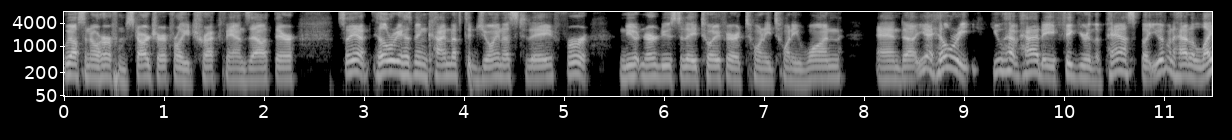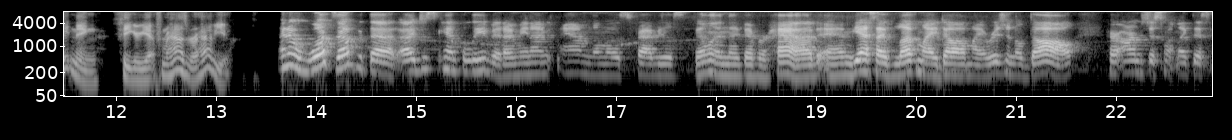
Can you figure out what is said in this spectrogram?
We also know her from Star Trek for all you Trek fans out there. So yeah, Hilary has been kind enough to join us today for Nerd News Today Toy Fair 2021. And uh, yeah, Hilary, you have had a figure in the past, but you haven't had a Lightning figure yet from Hasbro, have you? I know what's up with that. I just can't believe it. I mean, I am the most fabulous villain they've ever had. And yes, I love my doll, my original doll. Her arms just went like this.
